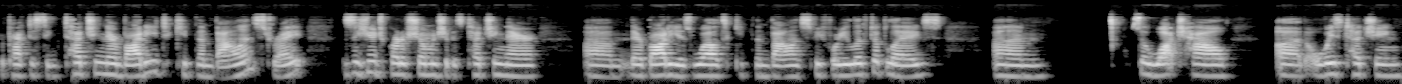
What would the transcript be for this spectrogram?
you're practicing touching their body to keep them balanced, right? This is a huge part of showmanship is touching their um, their body as well to keep them balanced before you lift up legs. Um, so watch how uh, always touching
